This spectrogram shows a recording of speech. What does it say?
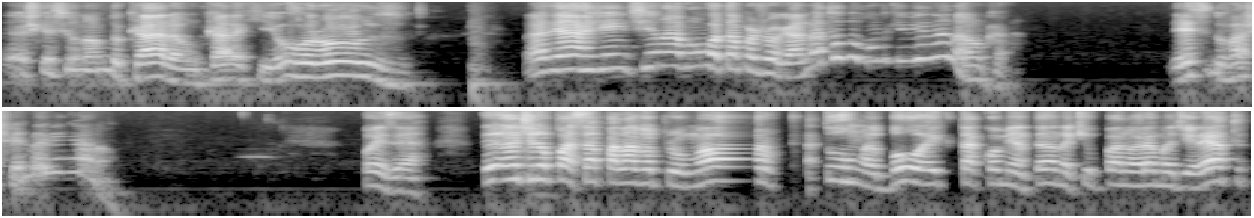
Eu esqueci o nome do cara, um cara que horroroso. Mas é Argentina, vamos botar para jogar. Não é todo mundo que vinga, não, cara. Esse do Vasco ele vai vingar, não. Pois é. Antes de eu passar a palavra para o Mauro, a turma boa aí que está comentando aqui o panorama direto,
